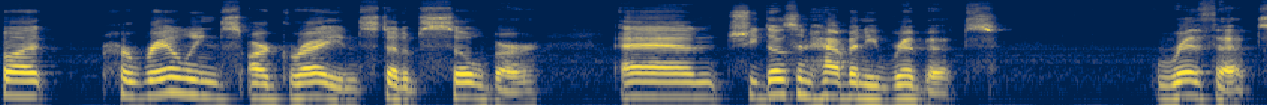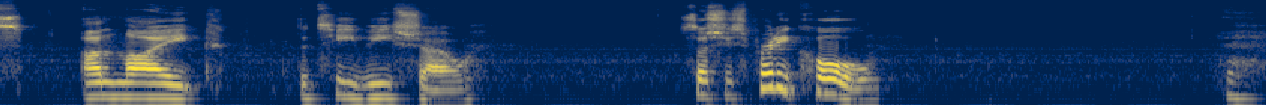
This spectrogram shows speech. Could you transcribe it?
but her railings are gray instead of silver, and she doesn't have any rivets. Rivets unlike the TV show. So she's pretty cool.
